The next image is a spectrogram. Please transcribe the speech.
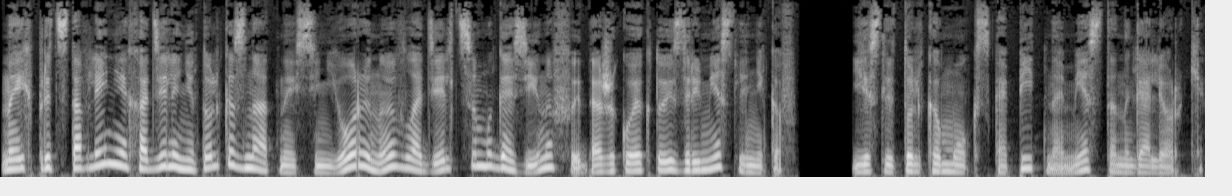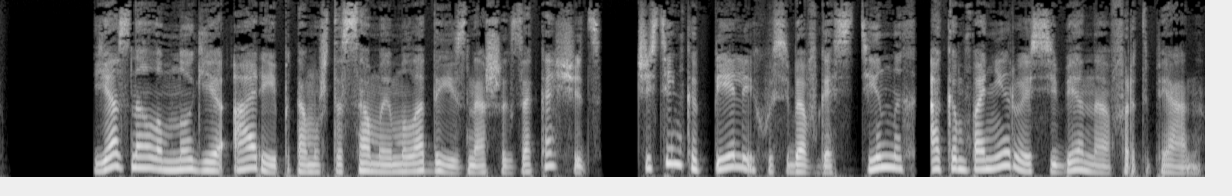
На их представления ходили не только знатные сеньоры, но и владельцы магазинов и даже кое-кто из ремесленников, если только мог скопить на место на галерке. Я знала многие арии, потому что самые молодые из наших заказчиц частенько пели их у себя в гостиных, аккомпанируя себе на фортепиано.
